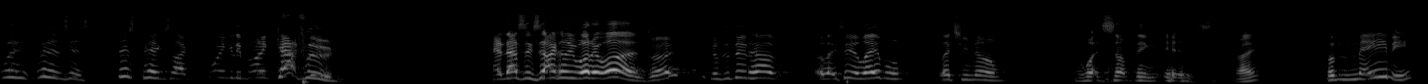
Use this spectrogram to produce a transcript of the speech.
what what is this? This tastes like blankety blank cat food. And that's exactly what it was, right? Because it didn't have, uh, like, see, a label lets you know what something is, right? But maybe,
